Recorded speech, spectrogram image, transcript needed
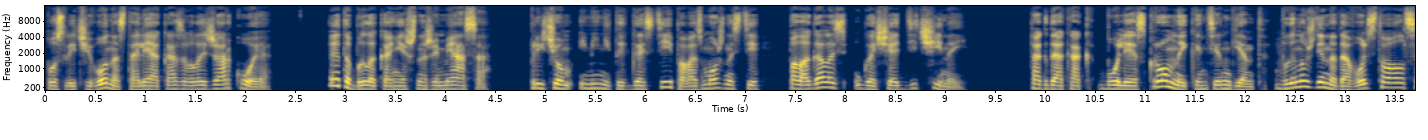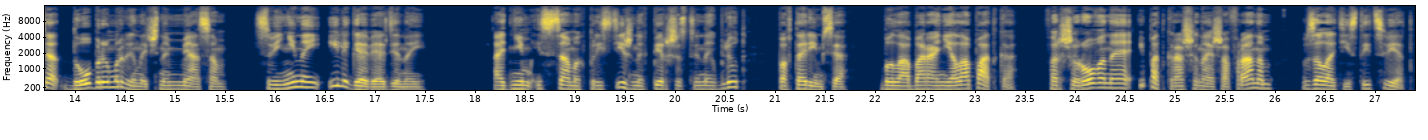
после чего на столе оказывалось жаркое. Это было, конечно же, мясо, причем именитых гостей по возможности полагалось угощать дичиной, тогда как более скромный контингент вынужденно довольствовался добрым рыночным мясом, свининой или говядиной. Одним из самых престижных першественных блюд, повторимся, была баранья лопатка, фаршированная и подкрашенная шафраном в золотистый цвет.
